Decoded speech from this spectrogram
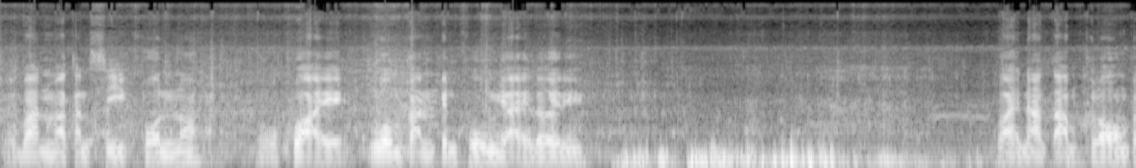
ชาวบ้านมากันสี่คนเนาะโอ้ควายรวมกันเป็นฝูงใหญ่เลยนี่ว่ายน้ำตามคลองไป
